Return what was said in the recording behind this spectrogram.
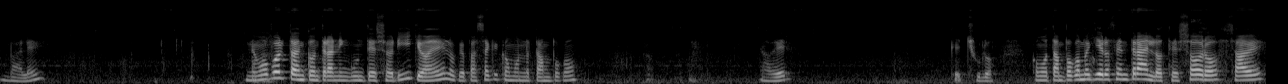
Vale. No hemos vuelto a encontrar ningún tesorillo, ¿eh? Lo que pasa que como no tampoco... A ver. Qué chulo. Como tampoco me quiero centrar en los tesoros, ¿sabes?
